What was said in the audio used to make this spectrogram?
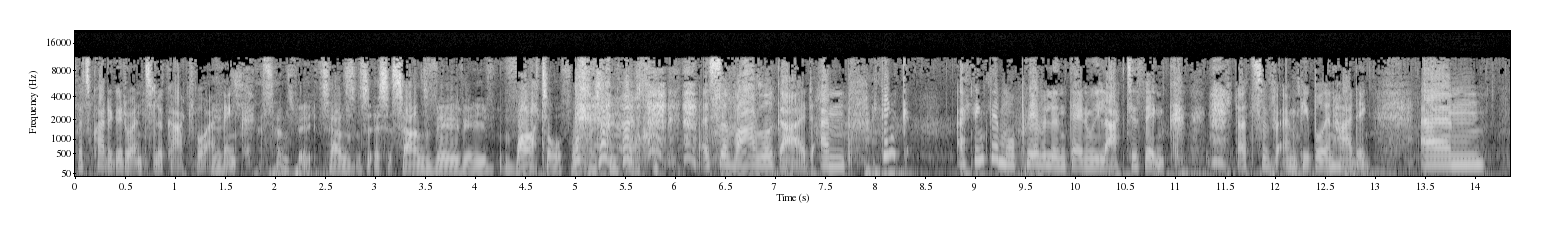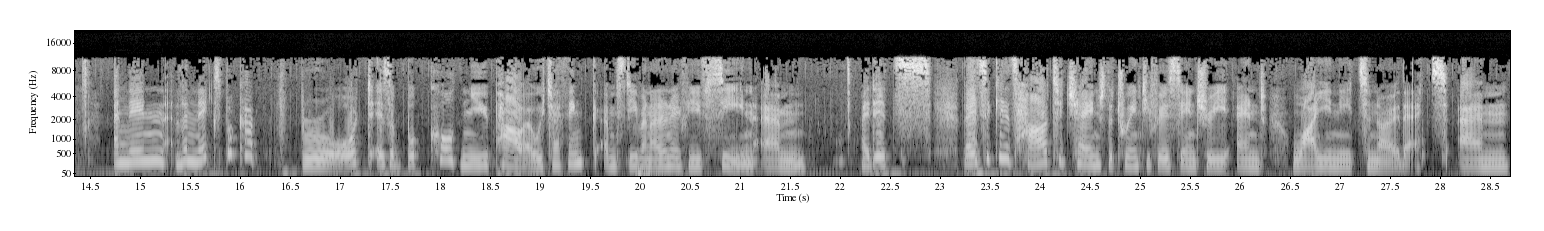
that's quite a good one to look out for, I yes, think. Sounds very sounds it sounds very very vital for most people. a survival guide. Um, I think I think they're more prevalent than we like to think. Lots of um, people in hiding. Um, and then the next book I brought is a book called New Power, which I think, um, Stephen, I don't know if you've seen. Um, and it's basically it's how to change the 21st century and why you need to know that. Um,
